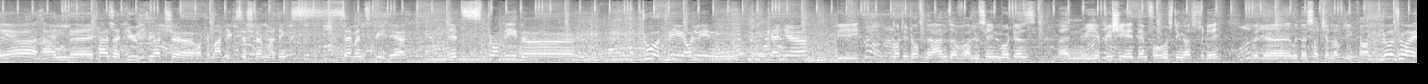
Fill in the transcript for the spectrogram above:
Yeah, and uh, it has a dual clutch uh, automatic system. I think seven speed. Yeah, it's probably the two or three only in Kenya. We got it off the hands of Alhusnain Motors, and we appreciate them for hosting us today with a, with a, such a lovely car. Those who are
